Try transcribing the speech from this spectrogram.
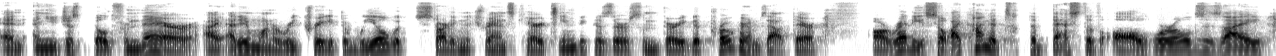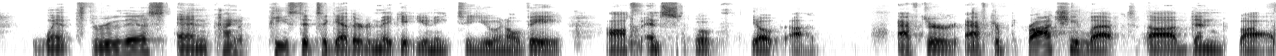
and and you just build from there. I, I, didn't want to recreate the wheel with starting the trans care team because there are some very good programs out there already. So I kind of took the best of all worlds as I went through this and kind of pieced it together to make it unique to UNLV. Um, and so, you know, uh, after after Prachi left, uh, then uh,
